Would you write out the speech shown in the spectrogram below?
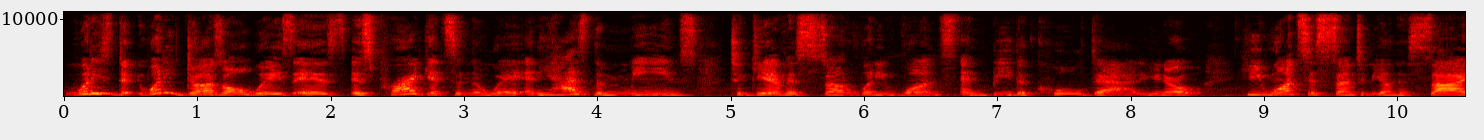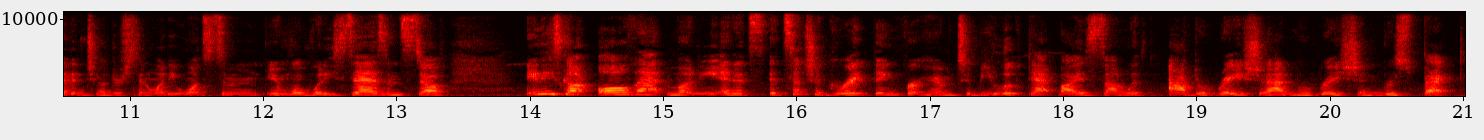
what he's what he does always is is pride gets in the way, and he has the means to give his son what he wants and be the cool dad. You know, he wants his son to be on his side and to understand what he wants to, you know, what he says and stuff. And he's got all that money, and it's it's such a great thing for him to be looked at by his son with adoration, admiration, respect.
